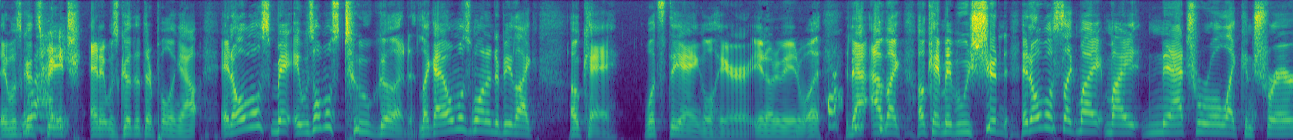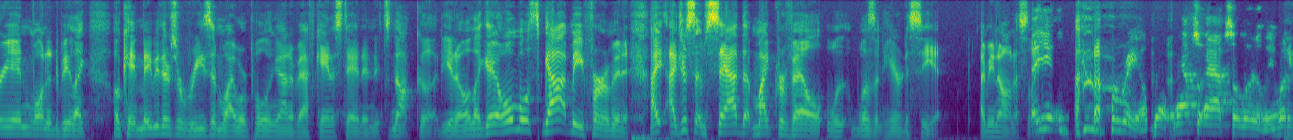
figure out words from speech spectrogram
it was a good right. speech, and it was good that they're pulling out. It almost made it was almost too good. Like I almost wanted to be like, okay, what's the angle here? You know what I mean? What, that, I'm like, okay, maybe we shouldn't. It almost like my my natural like contrarian wanted to be like, okay, maybe there's a reason why we're pulling out of Afghanistan and it's not good. You know, like it almost got me for a minute. I, I just am sad that Mike Gravel w- wasn't here to see it. I mean, honestly, for real, absolutely, absolutely. What a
